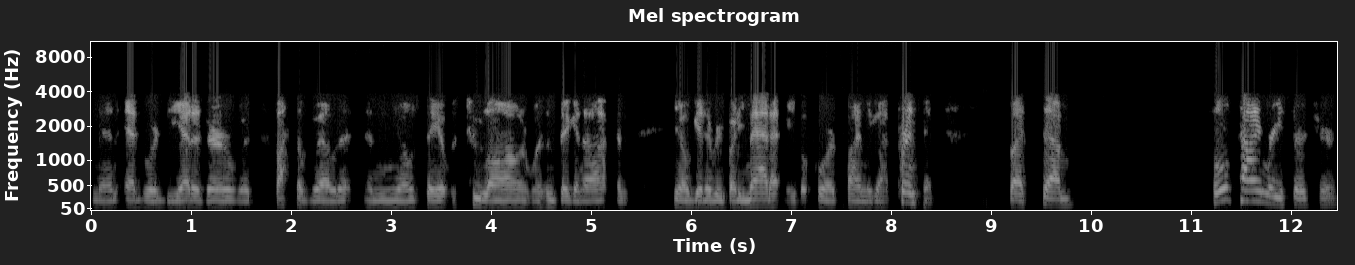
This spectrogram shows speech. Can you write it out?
and then Edward, the editor, would fuss about it and you know say it was too long or wasn't big enough, and you know, get everybody mad at me before it finally got printed. But um, full time researcher,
